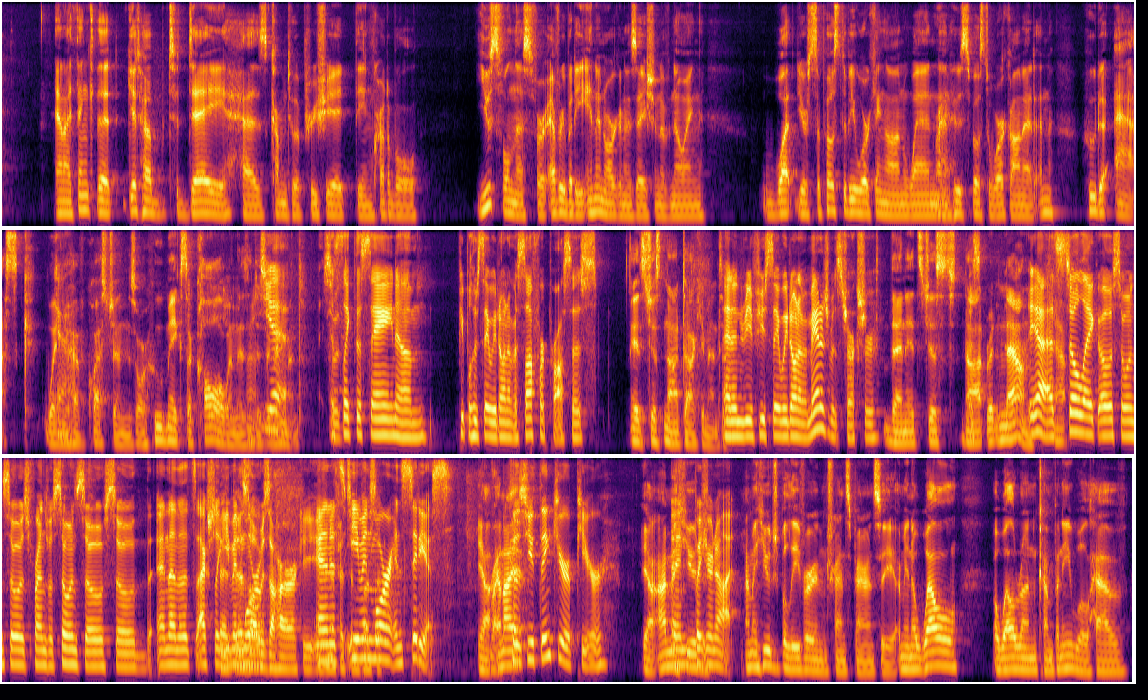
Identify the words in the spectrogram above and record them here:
And I think that GitHub today has come to appreciate the incredible usefulness for everybody in an organization of knowing what you're supposed to be working on when and who's supposed to work on it and who to ask when you have questions or who makes a call when there's a Yeah. disagreement. it's like the saying, um, people who say we don't have a software process. It's just not documented. And if you say we don't have a management structure, then it's just not written down. yeah, it's still like, oh, so and so is friends with so and so. So, th- and then it's actually There- even there's more. always a hierarchy, even and if it's, it's even implicit. more insidious Yeah, and because you think you're a peer. Yeah, I'm a And- huge. but you're not. I'm a huge believer in transparency. I mean, a well a well run company will have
